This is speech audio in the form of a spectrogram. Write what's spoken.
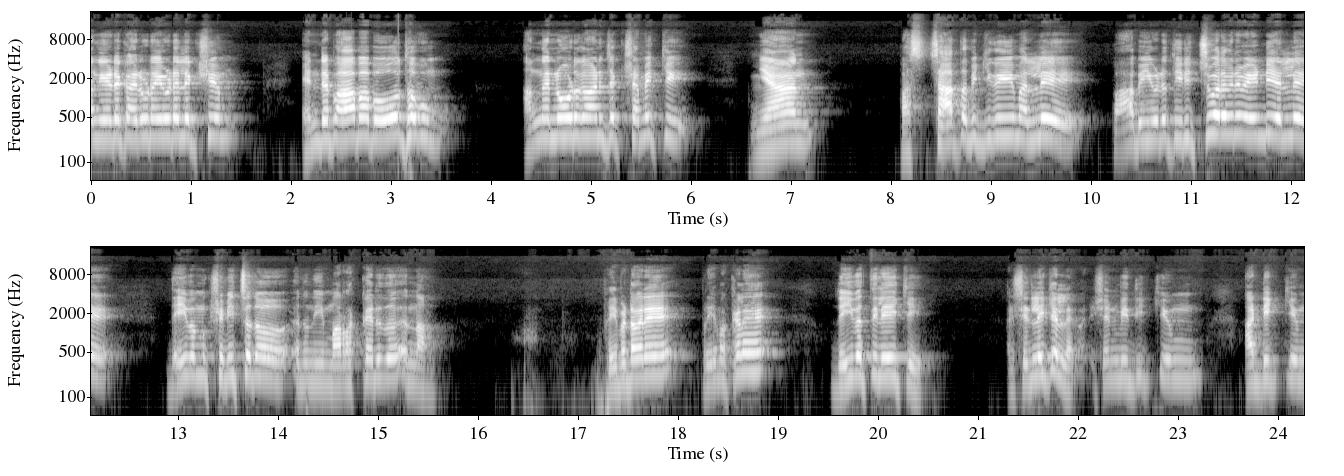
അങ്ങയുടെ കരുണയുടെ ലക്ഷ്യം എന്റെ പാപബോധവും അങ്ങനോട് കാണിച്ച ക്ഷമയ്ക്ക് ഞാൻ പശ്ചാത്തപിക്കുകയും അല്ലേ പാപിയുടെ തിരിച്ചുവരവിന് വേണ്ടിയല്ലേ ദൈവം ക്ഷമിച്ചത് എന്ന് നീ മറക്കരുത് എന്നാണ്. പ്രിയപ്പെട്ടവരെ പ്രിയമക്കളെ ദൈവത്തിലേക്ക് മനുഷ്യരിലേക്കല്ല മനുഷ്യൻ വിധിക്കും അടിക്കും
